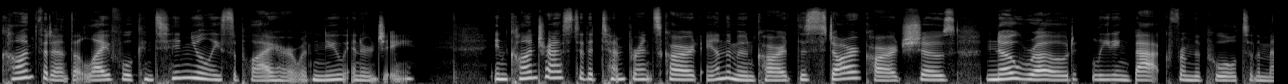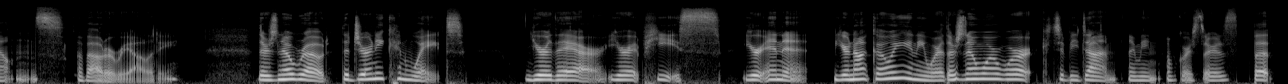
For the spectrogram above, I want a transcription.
confident that life will continually supply her with new energy. In contrast to the temperance card and the moon card, the star card shows no road leading back from the pool to the mountains of outer reality. There's no road. The journey can wait. You're there. You're at peace. You're in it you're not going anywhere. There's no more work to be done. I mean, of course there is, but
